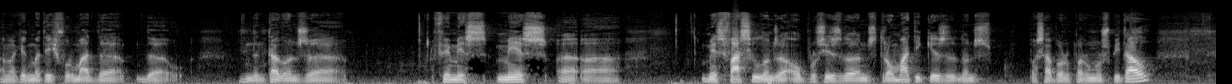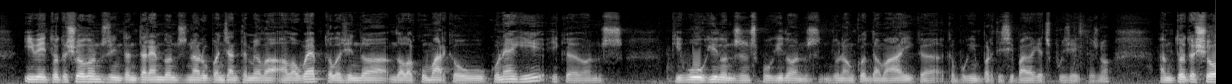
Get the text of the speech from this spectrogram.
amb aquest mateix format d'intentar doncs, eh, fer més, més, eh, eh, més fàcil doncs, el procés doncs, traumàtic que és doncs, passar per, per un hospital i bé, tot això doncs, intentarem doncs, anar-ho penjant també a la, a la web, que la gent de, de la comarca ho conegui i que doncs, qui vulgui doncs, ens pugui doncs, donar un cop de mà i que, que puguin participar d'aquests projectes. No? Amb tot això,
